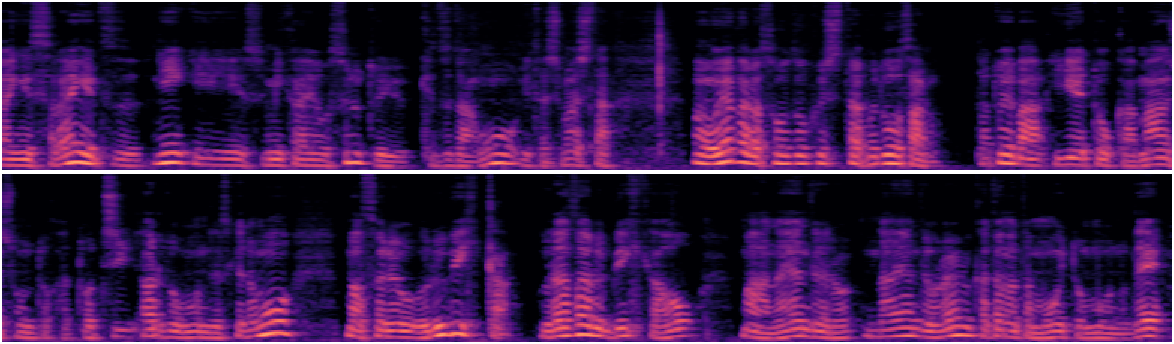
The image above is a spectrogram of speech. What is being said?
来月再来月にえ住み替えをするという決断をいたしました。まあ、親から相続した不動産、例えば家とかマンションとか土地あると思うんですけども、まあそれを売るべきか、売らざるべきかを、まあ悩んで悩んでおられる方々も多いと思うので、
